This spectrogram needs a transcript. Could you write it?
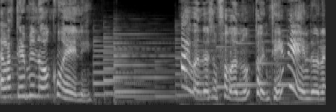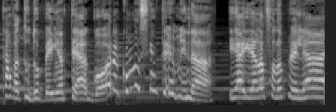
Ela terminou com ele. O Anderson falou: Não tô entendendo, né? Tava tudo bem até agora, como assim terminar? E aí ela falou pra ele: Ah,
